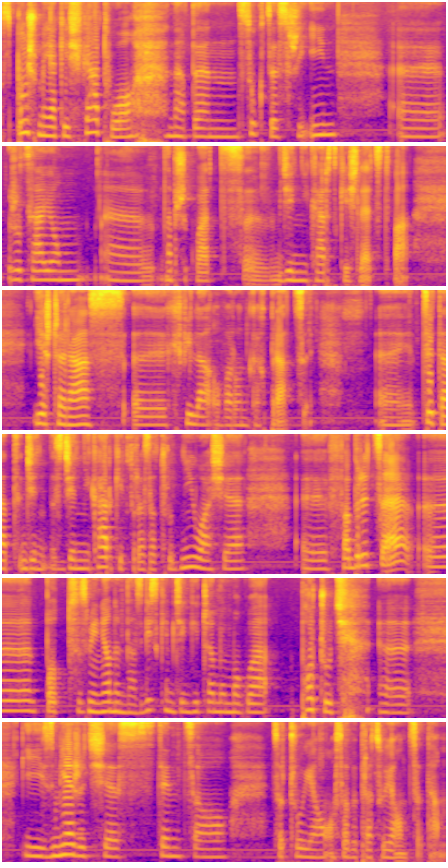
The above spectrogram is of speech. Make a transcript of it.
spójrzmy, jakie światło na ten sukces Shein rzucają na przykład dziennikarskie śledztwa. Jeszcze raz chwila o warunkach pracy. Cytat z dziennikarki, która zatrudniła się w fabryce pod zmienionym nazwiskiem, dzięki czemu mogła poczuć i zmierzyć się z tym, co, co czują osoby pracujące tam.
